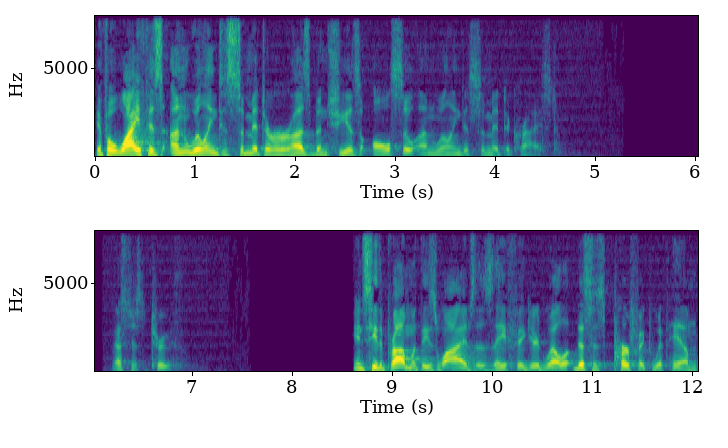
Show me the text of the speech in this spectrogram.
If a wife is unwilling to submit to her husband, she is also unwilling to submit to Christ. That's just the truth. And see, the problem with these wives is they figured, well, this is perfect with him.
